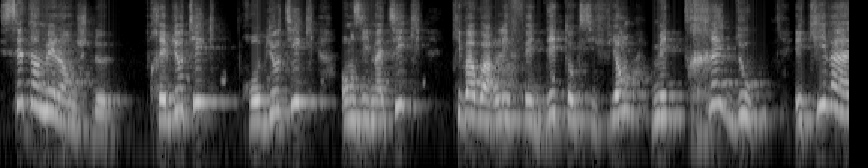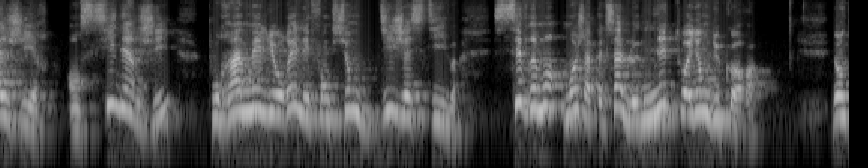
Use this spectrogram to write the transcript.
C'est un mélange de prébiotiques, probiotiques, enzymatiques, qui va avoir l'effet détoxifiant, mais très doux, et qui va agir en synergie pour améliorer les fonctions digestives. C'est vraiment, moi j'appelle ça le nettoyant du corps. Donc,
